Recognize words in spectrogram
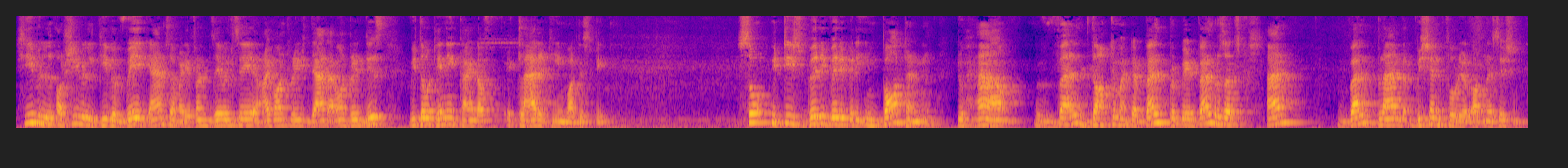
he will or she will give a vague answer, my dear friends. They will say, I want to read that, I want to read this, without any kind of a clarity in what they speak. So it is very, very, very important to have well documented, well prepared, well researched, and well planned vision for your organization.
